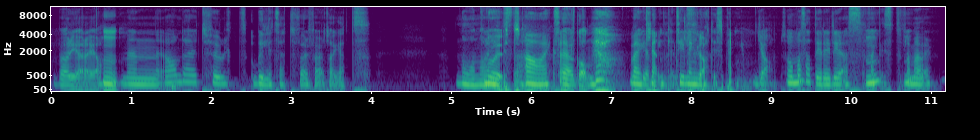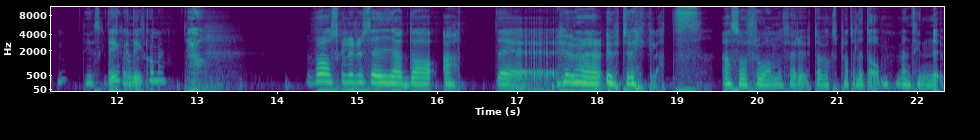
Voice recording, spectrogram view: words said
bör göra ja. Mm. Men ja, det här är ett fult och billigt sätt för företag att nå några Nå ut. extra Ja, exakt. ögon. Helt Verkligen. Till en gratis peng. Ja, så Mm. hoppas att det regleras Mm. faktiskt framöver. Det, ska Det, det kommer. Vad skulle du säga då att eh, hur har det här utvecklats? Alltså från förut har vi också pratat lite om, men till nu.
